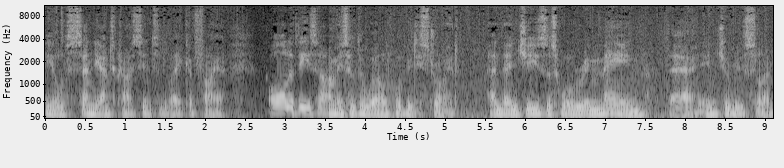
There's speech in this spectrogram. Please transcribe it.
He'll send the Antichrist into the lake of fire. All of these armies of the world will be destroyed. And then Jesus will remain there in Jerusalem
